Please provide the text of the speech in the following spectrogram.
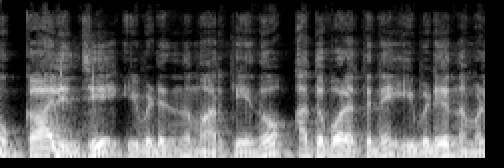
മുക്കാലിഞ്ച് ഇവിടെ നിന്ന് മാർക്ക് ചെയ്യുന്നു. അതുപോലെ തന്നെ ഇവിടെയും നമ്മൾ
